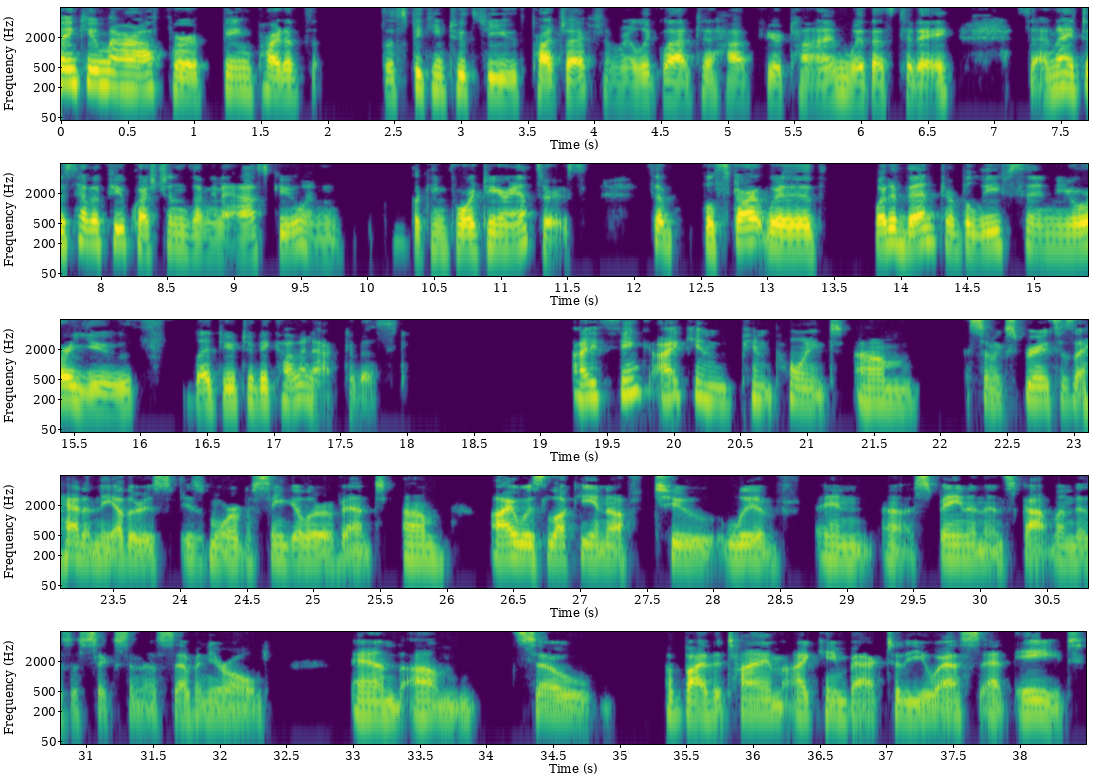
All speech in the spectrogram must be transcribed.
thank you, Mara, for being part of the Speaking Truth to Youth project. I'm really glad to have your time with us today. So, and I just have a few questions I'm going to ask you and looking forward to your answers. So we'll start with what event or beliefs in your youth led you to become an activist? I think I can pinpoint um, some experiences I had, and the other is is more of a singular event. Um, I was lucky enough to live in uh, Spain and then Scotland as a six and a seven year old. And um, so uh, by the time I came back to the US at eight,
